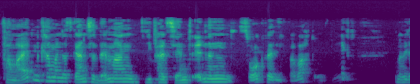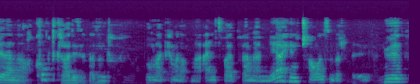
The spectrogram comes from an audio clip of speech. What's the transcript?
vermeiden kann man das Ganze, wenn man die PatientInnen sorgfältig überwacht und pflegt, immer wieder danach guckt, gerade bei so einem kann man auch mal ein, zwei, dreimal mehr hinschauen, zum Beispiel bei den Kanülen.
